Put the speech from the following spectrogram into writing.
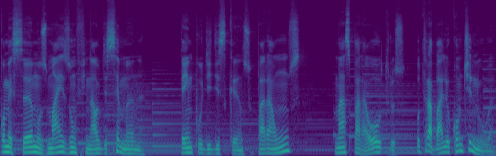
Começamos mais um final de semana, tempo de descanso para uns, mas para outros o trabalho continua.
